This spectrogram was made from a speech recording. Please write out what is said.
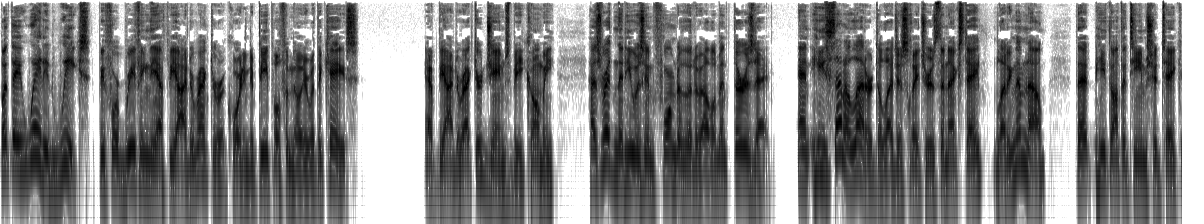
but they waited weeks before briefing the FBI director, according to people familiar with the case. FBI Director James B. Comey has written that he was informed of the development Thursday, and he sent a letter to legislatures the next day, letting them know that he thought the team should take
